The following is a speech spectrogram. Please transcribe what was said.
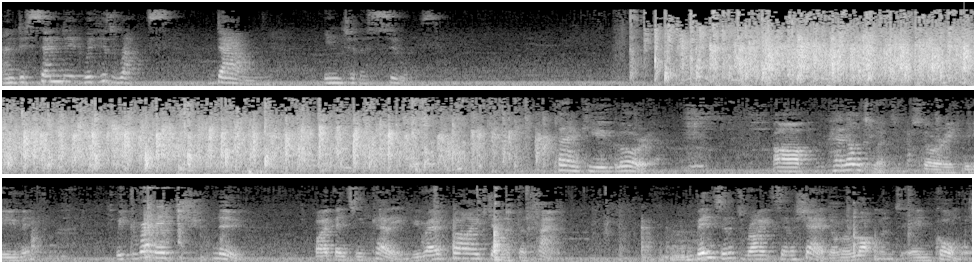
and descended with his rats down into the sewers. Thank you, Gloria. Our penultimate story for the evening, We Greenwich Noon by Vincent Kelly, be read by Jennifer Tang. Vincent writes in a shed on an allotment in Cornwall,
